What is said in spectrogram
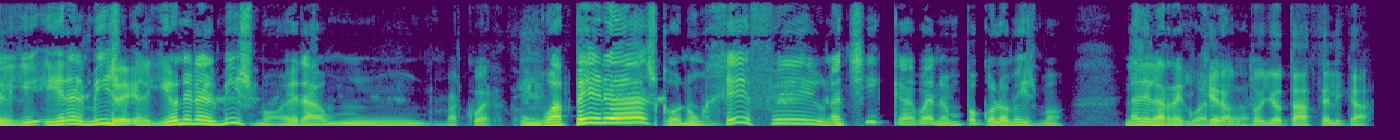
el era el mismo, el guion era el mismo, era un, me acuerdo. un guaperas con un jefe, una chica, bueno, un poco lo mismo. Nadie la ¿Y recuerda. que era un. Toyota Celica?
